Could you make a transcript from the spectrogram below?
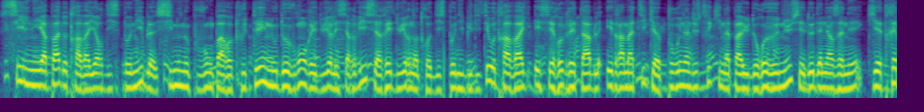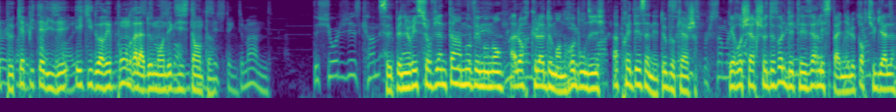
S'il n'y a pas de travailleurs disponibles, si nous ne pouvons pas recruter, nous devrons réduire les services, réduire notre disponibilité au travail et c'est regrettable et dramatique pour une industrie qui n'a pas eu de revenus ces deux dernières années, qui est très peu capitalisée et qui doit répondre à la demande existante. Ces pénuries surviennent à un mauvais moment alors que la demande rebondit après des années de blocage. Les recherches de vols d'été vers l'Espagne et le Portugal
